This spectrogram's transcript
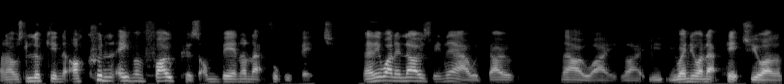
and I was looking. I couldn't even focus on being on that football pitch. Anyone who knows me now would go, no way. Like you, when you're on that pitch, you are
